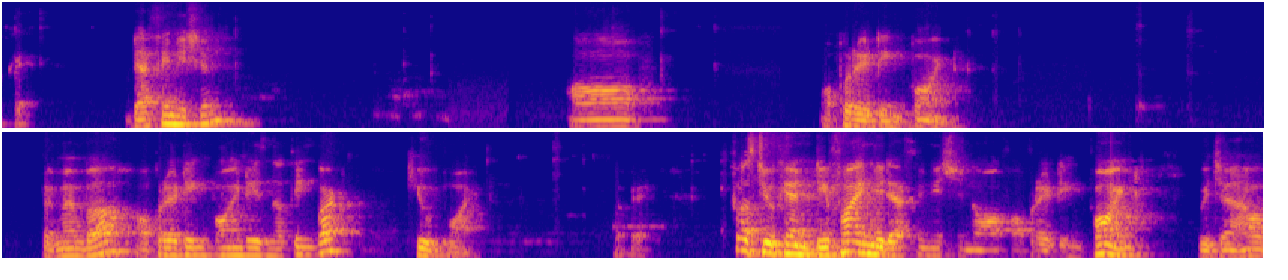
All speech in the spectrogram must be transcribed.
Okay, definition of operating point. Remember, operating point is nothing but Q point. Okay. First, you can define the definition of operating point, which I have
